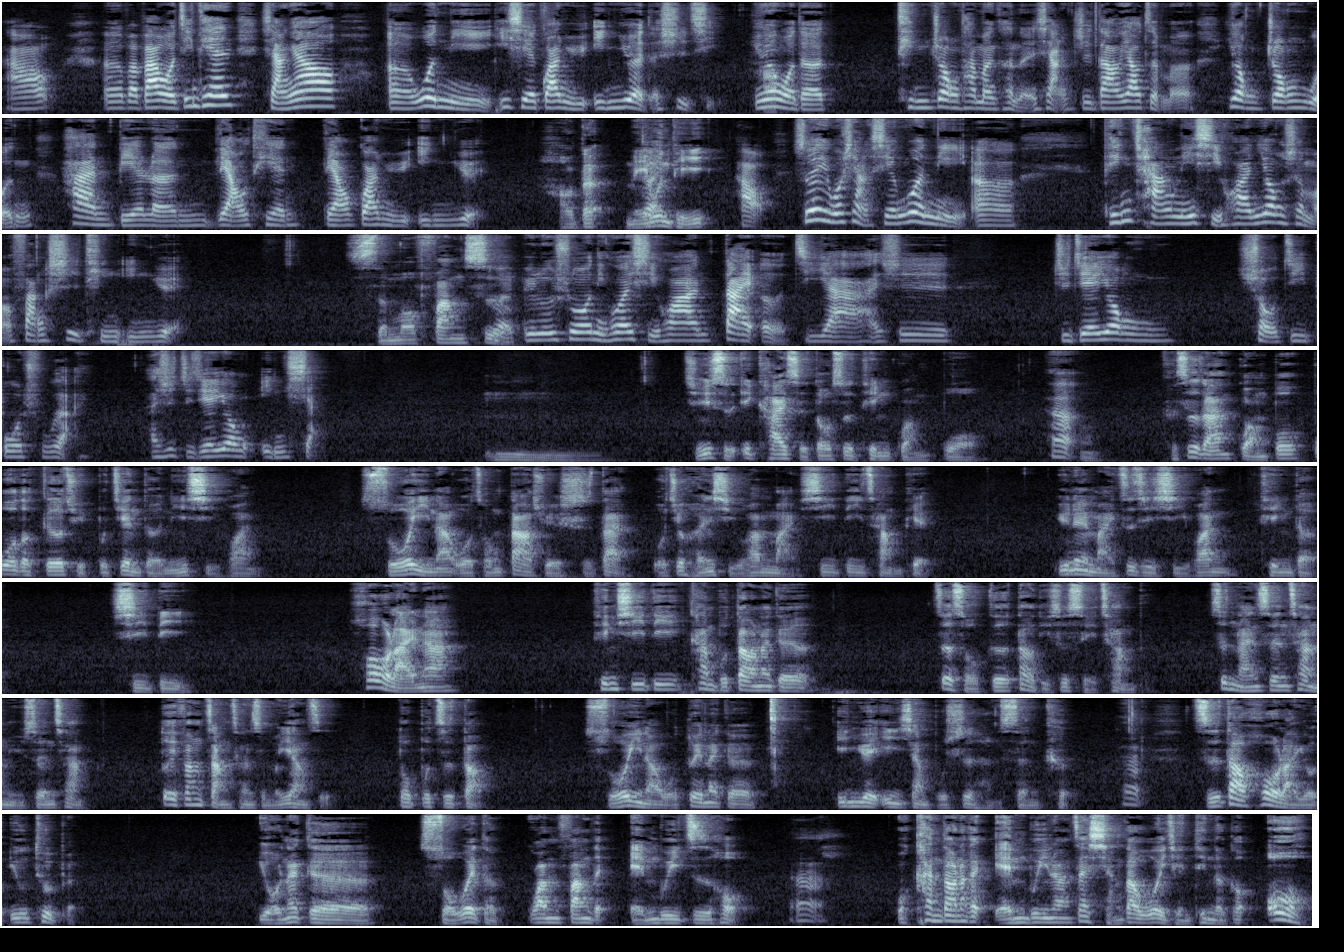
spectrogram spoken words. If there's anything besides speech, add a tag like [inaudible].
好，呃，爸爸，我今天想要。呃，问你一些关于音乐的事情，因为我的听众他们可能想知道要怎么用中文和别人聊天，聊关于音乐。好的，没问题。好，所以我想先问你，呃，平常你喜欢用什么方式听音乐？什么方式？对，比如说你会喜欢戴耳机啊，还是直接用手机播出来，还是直接用音响？嗯，其实一开始都是听广播，嗯，可是呢，广播播的歌曲不见得你喜欢，所以呢，我从大学时代我就很喜欢买 CD 唱片，因为买自己喜欢听的 CD。后来呢，听 CD 看不到那个这首歌到底是谁唱的，是男生唱女生唱，对方长成什么样子都不知道。所以呢，我对那个 [tsk] 音乐印象不是很深刻。嗯，直到后来有 YouTube，有那个所谓的官方的 MV 之后，嗯，我看到那个 MV 呢，再想到我以前听的歌，哦，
